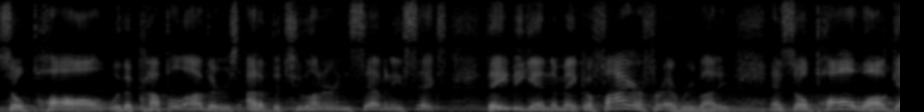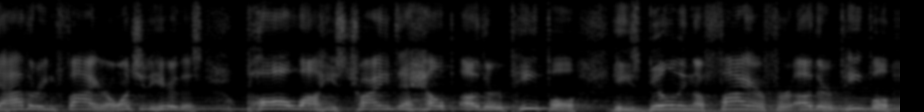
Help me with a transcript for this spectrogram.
So, Paul, with a couple others out of the 276, they began to make a fire for everybody. And so, Paul, while gathering fire, I want you to hear this. Paul, while he's trying to help other people, he's building a fire for other people.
